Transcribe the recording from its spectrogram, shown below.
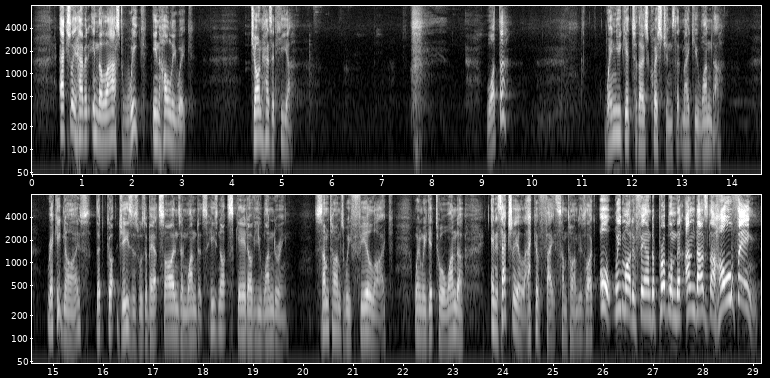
actually have it in the last week in Holy Week. John has it here. What the? when you get to those questions that make you wonder, recognize that God, Jesus was about signs and wonders. He's not scared of you wondering. Sometimes we feel like when we get to a wonder, and it's actually a lack of faith sometimes. It's like, oh, we might have found a problem that undoes the whole thing.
